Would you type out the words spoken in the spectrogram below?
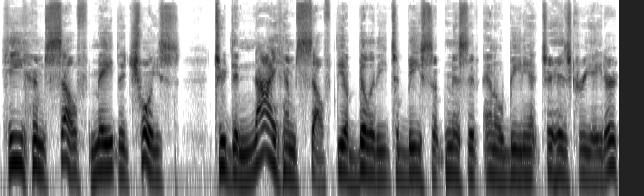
he himself made the choice to deny himself the ability to be submissive and obedient to his creator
